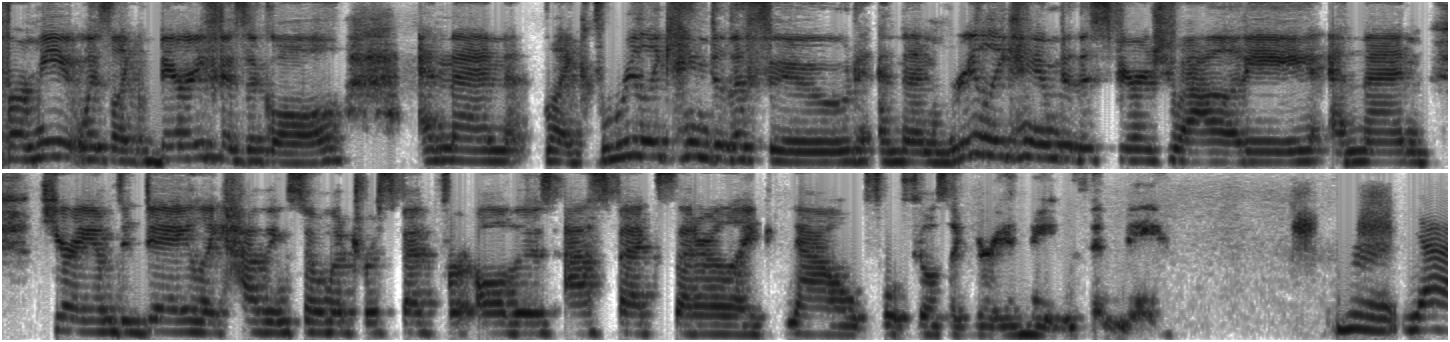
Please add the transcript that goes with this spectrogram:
for me it was like very physical and then like really came to the food and then really came to the spirituality and then here i am today like having so much respect for all those aspects that are like now feels like very innate within me Mm-hmm. Yeah,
